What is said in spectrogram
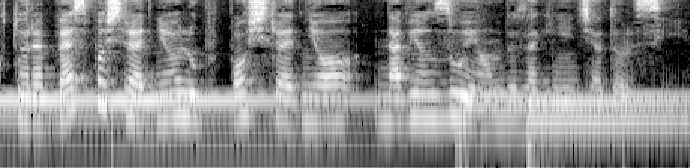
które bezpośrednio lub pośrednio nawiązują do zaginięcia Dulcji.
